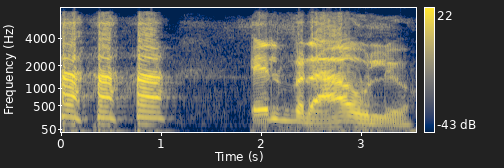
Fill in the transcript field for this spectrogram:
ja, ja, ja. El Braulio.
